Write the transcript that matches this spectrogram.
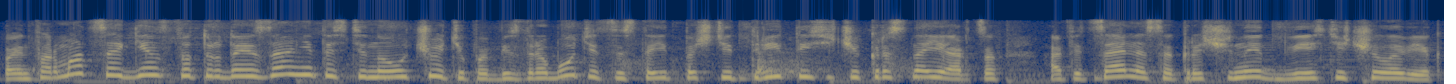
По информации агентства труда и занятости, на учете по безработице стоит почти 3000 красноярцев. Официально сокращены 200 человек.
